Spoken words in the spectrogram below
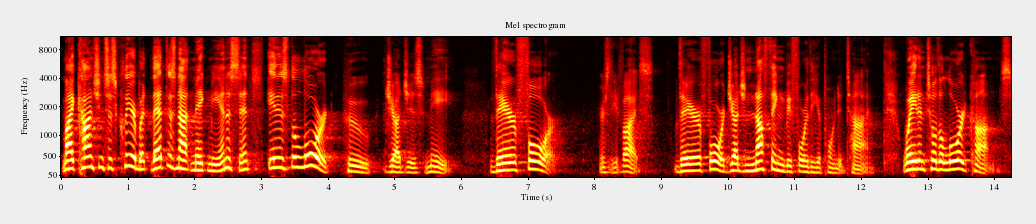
My conscience is clear, but that does not make me innocent. It is the Lord who judges me. Therefore, here's the advice Therefore, judge nothing before the appointed time. Wait until the Lord comes.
